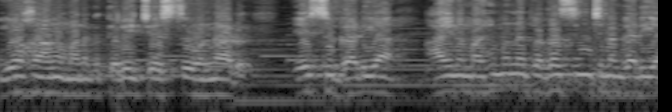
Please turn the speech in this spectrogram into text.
యోహాను మనకు తెలియచేస్తూ ఉన్నాడు. యేసు గడియ ఆయన మహిమను ప్రదర్శించిన గడియ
